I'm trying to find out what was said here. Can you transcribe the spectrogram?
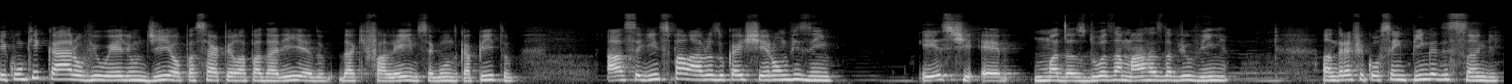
e com que cara ouviu ele um dia ao passar pela padaria do, da que falei no segundo capítulo as seguintes palavras do caixeiro a um vizinho. Este é uma das duas amarras da viuvinha. André ficou sem pinga de sangue.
